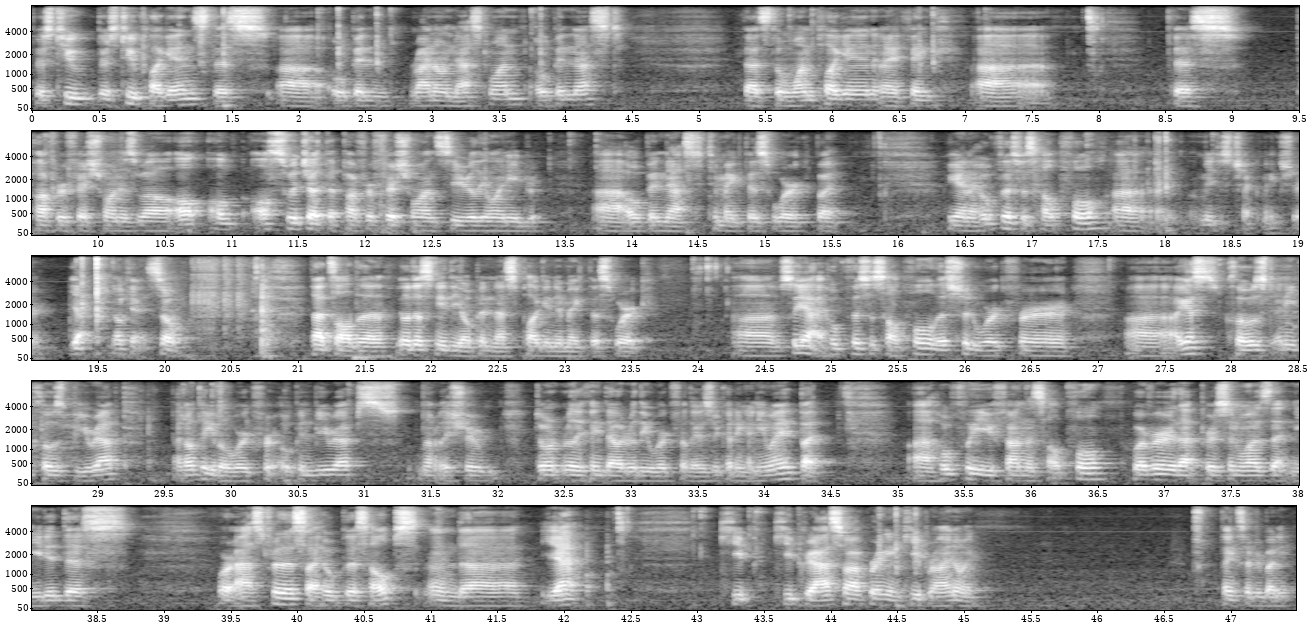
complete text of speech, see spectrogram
There's two. There's two plugins. This uh, Open Rhino Nest one, Open Nest. That's the one plugin, and I think uh, this pufferfish one as well. I'll, I'll, I'll switch out the pufferfish one so you really only need uh, open nest to make this work. But again, I hope this was helpful. Uh, let me just check, make sure. Yeah, okay, so that's all the, you'll just need the open nest plugin to make this work. Um, so yeah, I hope this is helpful. This should work for, uh, I guess, closed any closed B-rep. I don't think it'll work for open B-reps. I'm not really sure. Don't really think that would really work for laser cutting anyway, but uh, hopefully you found this helpful. Whoever that person was that needed this or asked for this. I hope this helps. And uh, yeah, keep keep grasshoppering and keep rhinoing. Thanks everybody.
